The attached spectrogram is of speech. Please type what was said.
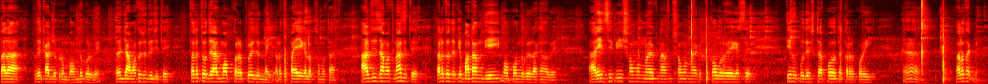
তারা তাদের কার্যক্রম বন্ধ করবে। কারণ জামাতও যদি জিতে, তাহলে তো ওদের আর মব করার প্রয়োজন নাই। ওরা তো পেয়ে গেল ক্ষমতা। আর যদি জামাত না জিতে তাহলে তোদেরকে বাটাম দিয়েই বন্ধ করে রাখা হবে। আর এনসিপি সমন্বয়ক নাম, সমন্বয়ক একটা কবর হয়ে গেছে। তিন উপদেষ্টা পদত্যাগ করার পরেই হ্যাঁ? ভালো থাকবেন।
